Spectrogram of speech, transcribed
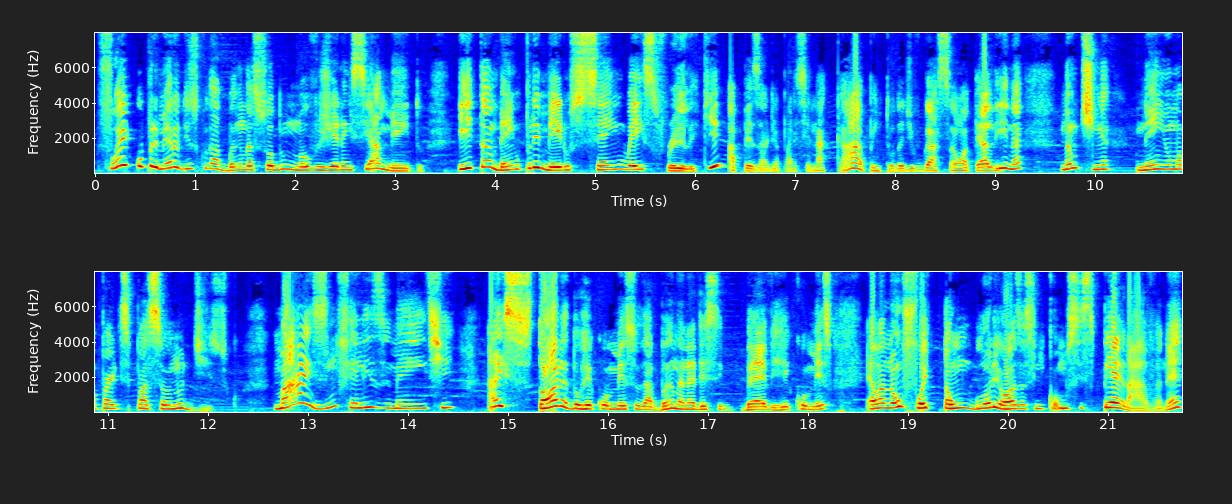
foi o primeiro disco da banda sob um novo gerenciamento e também o primeiro sem Waze Frehley, que apesar de aparecer na capa, em toda a divulgação até ali, né, não tinha nenhuma participação no disco. Mas, infelizmente, a história do recomeço da banda, né, desse breve recomeço, ela não foi tão gloriosa assim como se esperava, né?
